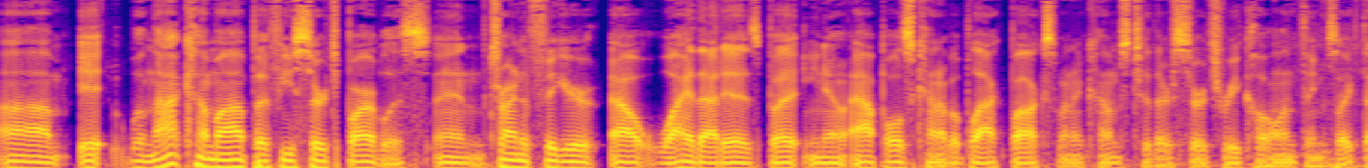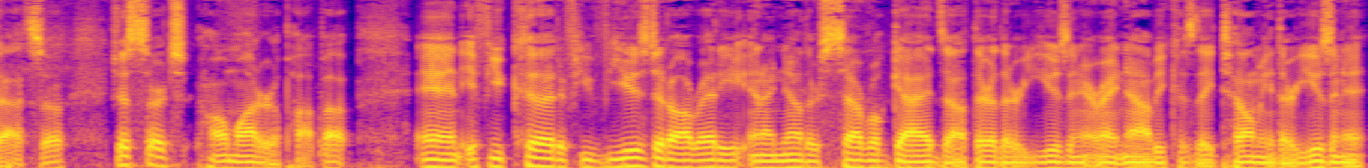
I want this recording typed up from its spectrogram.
Um, it will not come up if you search barbless and I'm trying to figure out why that is. But you know, Apple's kind of a black box when it comes to their search recall and things like that. So just search home water, it'll pop up. And if you could, if you've used it already, and I know there's several guides out there that are using it right now because they tell me they're using it,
